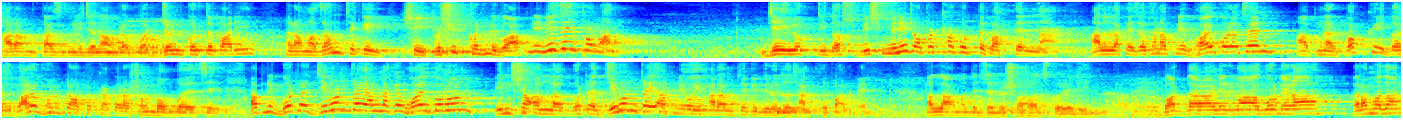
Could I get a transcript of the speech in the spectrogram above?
হারাম কাজগুলি যেন আমরা বর্জন করতে পারি। রামাজান থেকেই সেই প্রশিক্ষণ নেব। আপনি নিজেই প্রমাণ। যেই লোকটি দশ বিশ মিনিট অপেক্ষা করতে পারতেন না আল্লাহকে যখন আপনি ভয় করেছেন, আপনার পক্ষেই দশ বারো ঘণ্টা অপেক্ষা করা সম্ভব হয়েছে। আপনি গোটা জীবনটাই আল্লাহকে ভয় করুন ইনশা আল্লাহ গোটা জীবনটাই আপনি ওই হারাম থেকে বিরত থাকতে পারবেন। আল্লাহ আমাদের জন্য সহজ করে দিন। পর্দার আলীর মা বোনেরা রমাদান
